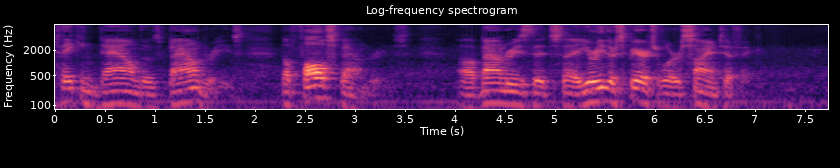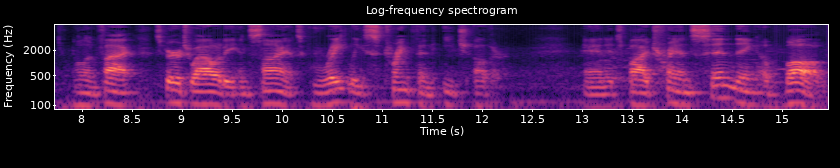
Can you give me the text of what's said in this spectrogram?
taking down those boundaries, the false boundaries, uh, boundaries that say you're either spiritual or scientific. Well, in fact, spirituality and science greatly strengthen each other. And it's by transcending above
